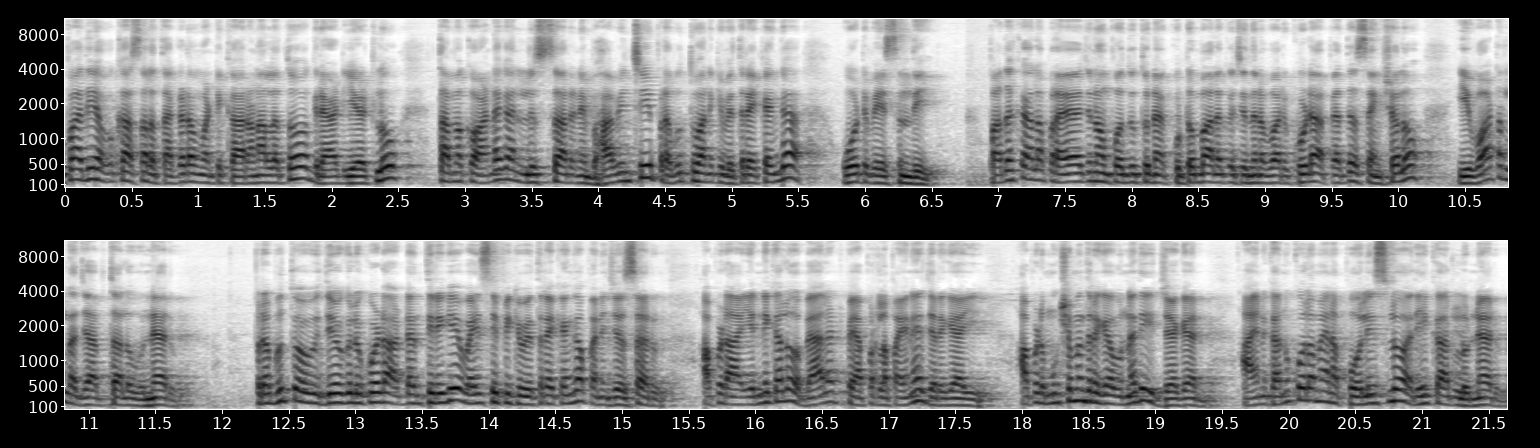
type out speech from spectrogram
ఉపాధి అవకాశాలు తగ్గడం వంటి కారణాలతో గ్రాడ్యుయేట్లు తమకు అండగా నిలుస్తారని భావించి ప్రభుత్వానికి వ్యతిరేకంగా ఓటు వేసింది. పథకాల ప్రయోజనం పొందుతున్న కుటుంబాలకు చెందిన వారు కూడా పెద్ద సంఖ్యలో ఈ ఓటర్ల జాబితాలో ఉన్నారు. ప్రభుత్వ ఉద్యోగులు కూడా అడ్డం తిరిగి వైసీపీకి వ్యతిరేకంగా పనిచేశారు. అప్పుడు ఆ ఎన్నికలు బ్యాలెట్ పేపర్లపైనే జరిగాయి. అప్పుడు ముఖ్యమంత్రిగా ఉన్నది జగన్. ఆయనకు అనుకూలమైన పోలీసులు అధికారులు ఉన్నారు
